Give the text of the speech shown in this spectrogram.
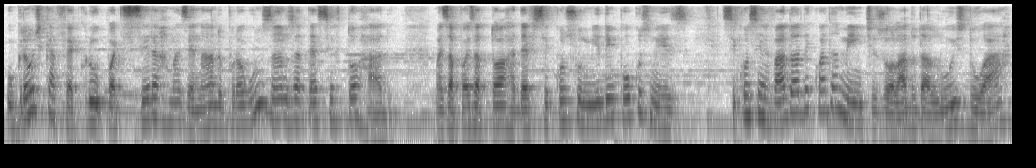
O grão de café cru pode ser armazenado por alguns anos até ser torrado, mas após a torra deve ser consumido em poucos meses, se conservado adequadamente, isolado da luz, do ar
